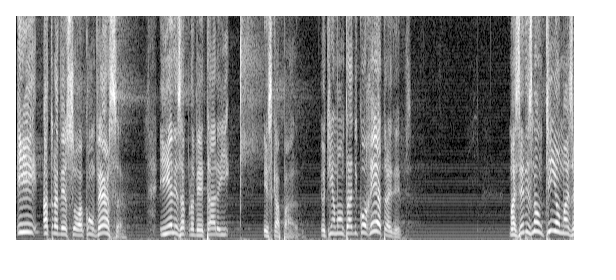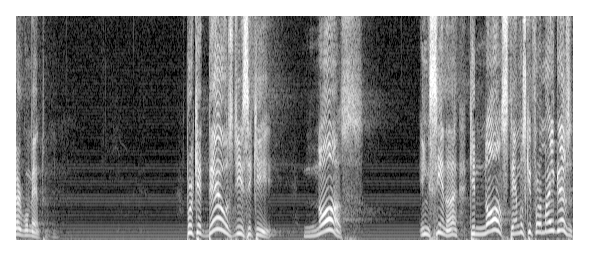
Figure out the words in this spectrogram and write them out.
e atravessou a conversa e eles aproveitaram e escaparam. Eu tinha vontade de correr atrás deles. Mas eles não tinham mais argumento. Porque Deus disse que nós ensina né, que nós temos que formar igrejas.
